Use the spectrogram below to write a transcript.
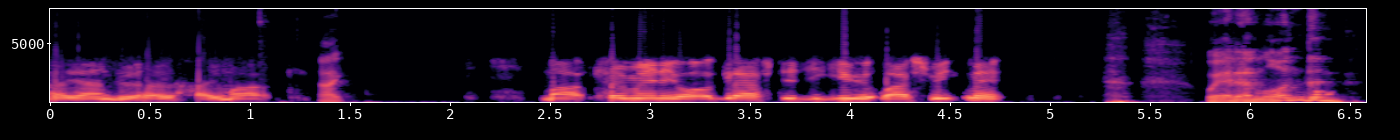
Hi Andrew, hi, hi Mark. Aye. Mark, how many autographs did you give out last week, mate? We're in London?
